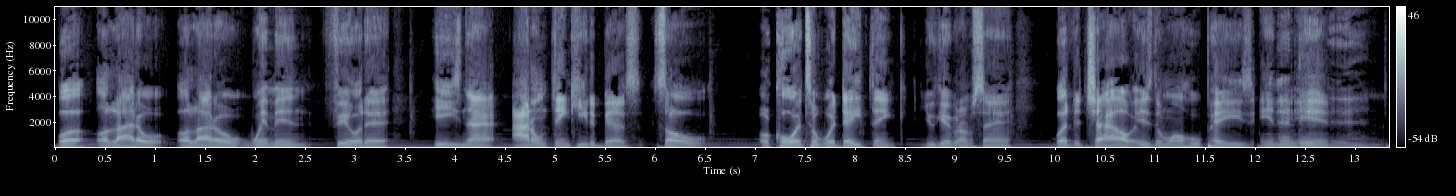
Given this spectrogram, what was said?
But a lot of a lot of women feel that he's not. I don't think he the best. So according to what they think, you get what I'm saying. But the child is the one who pays in the and the- end and-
